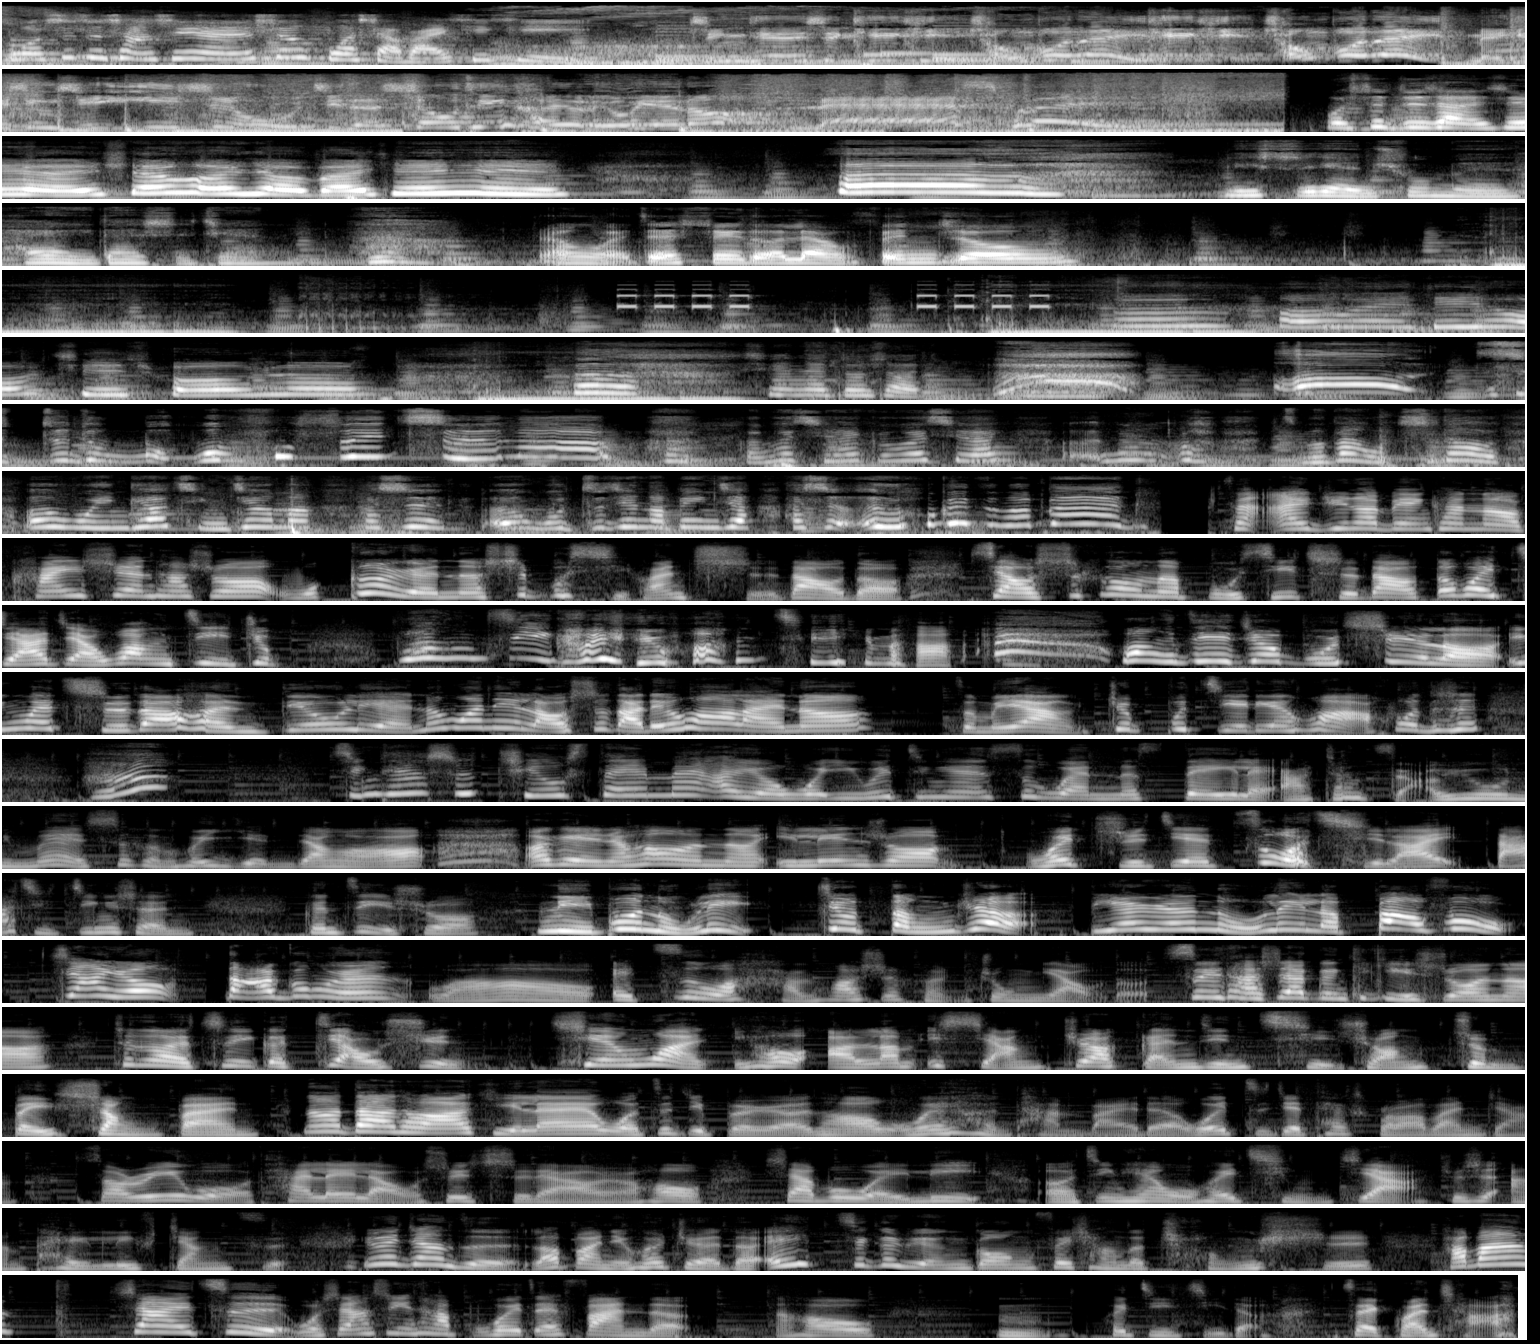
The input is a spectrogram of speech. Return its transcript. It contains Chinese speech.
我是职场新人生活小白 Kiki。今天是 Kiki 重播 day，Kiki 重播 day，每个星期一至五记得收听还有留言哦。Let's play。我是职场新人生活小白 Kiki。啊，离十点出门还有一段时间，啊，让我再睡多两分钟。啊，我已经好起床了。啊，现在多少？哦，是真的，我我破睡迟了，赶快起来，赶快起来！呃，怎么办？我迟到了，呃，我应该要请假吗？还是呃，我直接拿病假？还是呃，我该怎么办？在 IG 那边看到开炫，他说我个人呢是不喜欢迟到的。小时候呢补习迟到都会假假忘记，就忘记可以忘记嘛，忘记就不去了，因为迟到很丢脸。那万一老师打电话来呢？怎么样就不接电话，或者是啊？今天是 Tuesday 咩？哎呦，我以为今天是 Wednesday 嘞啊，这样子啊，哎呦，你们也是很会演这样哦。OK，然后呢，依琳说我会直接坐起来，打起精神，跟自己说，你不努力就等着别人努力了暴富，加油，打工人！哇哦，哎，自我喊话是很重要的，所以他是要跟 Kiki 说呢，这个是一个教训。千万以后 alarm 一响就要赶紧起床准备上班。那大头阿 K 呢？我自己本人哈，我会很坦白的，我会直接 text 老板讲，sorry 我太累了，我睡迟了，然后下不为例。呃，今天我会请假，就是 unpaid leave 这样子，因为这样子老板也会觉得，哎，这个员工非常的诚实，好吧？下一次我相信他不会再犯的，然后嗯，会积极的再观察。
